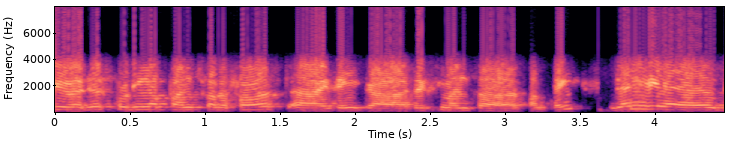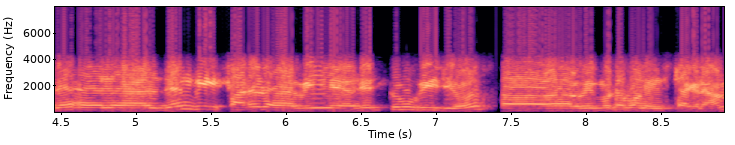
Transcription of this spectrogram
we were just putting up puns for the first uh, I think uh, six months or something. Then we uh, then, uh, then we started uh, we we uh, did two videos. Uh, we put up on Instagram.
